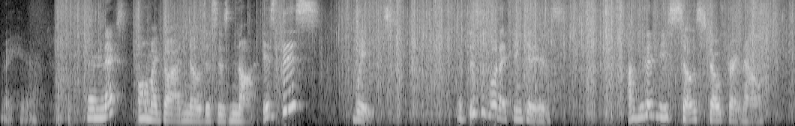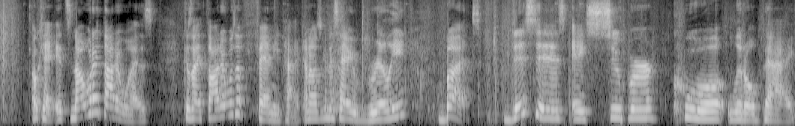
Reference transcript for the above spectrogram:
right here. The next, oh my god, no, this is not. Is this? Wait. If this is what I think it is, I'm to be so stoked right now. Okay, it's not what I thought it was. Because I thought it was a fanny pack. And I was to say, really? But this is a super cool little bag.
